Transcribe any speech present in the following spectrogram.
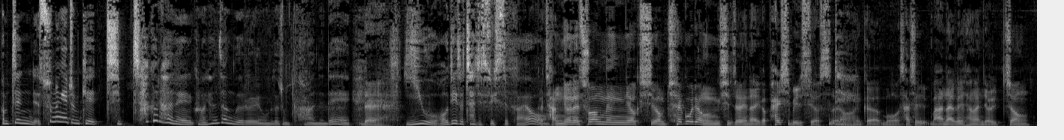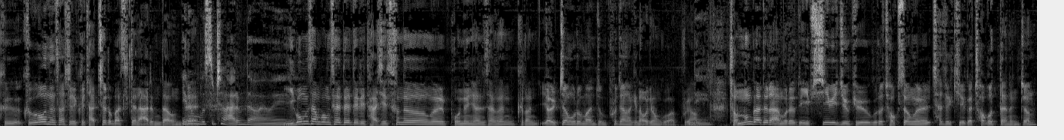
아무튼 수능에 좀 이렇게 집착을 하는 그런 현상들을 우리가 좀 보았는데 네. 이유 어디에서 찾을 수 있을까요? 그러니까 작년에 수학 능력 시험 최고령 응시자의 나이가 81세였어요. 그러니까 뭐 사실 만학을 향한 열정 그 그거는 사실 그 자체로 봤을 때는 아름다운데 이런 모습 참 아름다워요. 예. 2030 세대들이 다시 수능을 보는 현상은 그런 열정으로만 좀 포장하기는 어려운 것 같고요. 네. 전문가들은 아무래도 입시 위주 교육으로 적성을 찾을 기회가 적었다는 점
